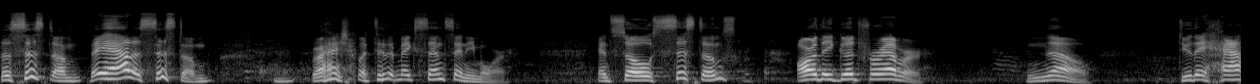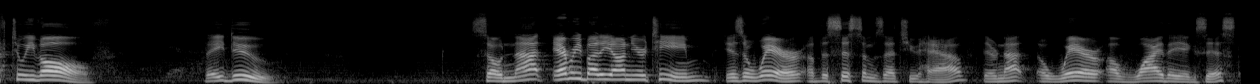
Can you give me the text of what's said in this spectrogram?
the system, they had a system, right? But did it make sense anymore? And so, systems, are they good forever? No. no. Do they have to evolve? They do. So, not everybody on your team is aware of the systems that you have. They're not aware of why they exist,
